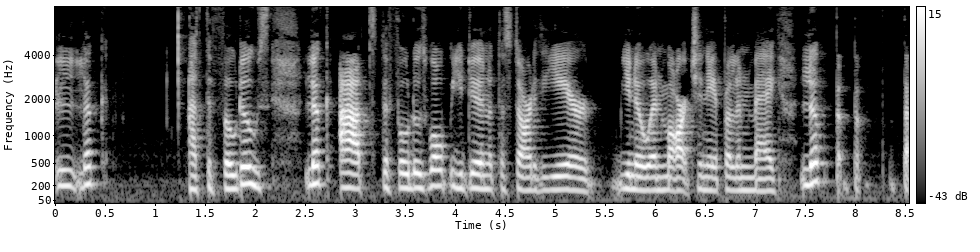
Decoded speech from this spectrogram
look at the photos. Look at the photos. What were you doing at the start of the year, you know, in March and April and May? Look b- b- b-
